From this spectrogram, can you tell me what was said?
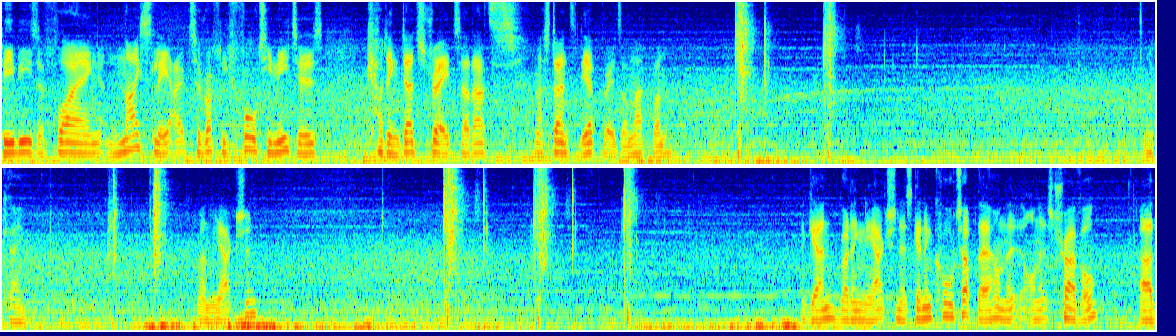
BBs are flying nicely out to roughly 40 meters, cutting dead straight, so that's, that's down to the upgrades on that one. Okay, run the action. again running the action. It's getting caught up there on, the, on its travel. Uh,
